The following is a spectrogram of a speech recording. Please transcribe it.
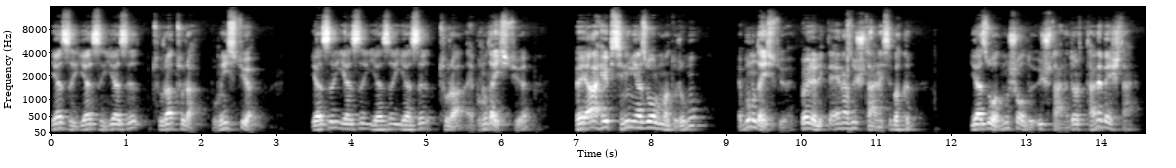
yazı yazı yazı tura tura bunu istiyor. Yazı yazı yazı yazı tura e bunu da istiyor. Veya hepsinin yazı olma durumu e bunu da istiyor. Böylelikle en az 3 tanesi bakın yazı olmuş oldu. 3 tane 4 tane 5 tane.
